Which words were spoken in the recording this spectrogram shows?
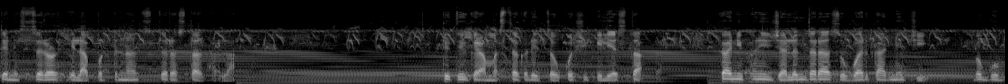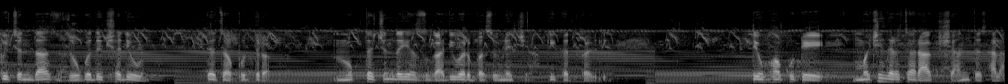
त्याने सरळ हेलापट्टणच रस्ता झाला तेथे ग्रामस्थाकडे चौकशी केली असता कानिफानी जालंधरास वर काढण्याची व गोपीचंदास जोगदीक्षा देऊन त्याचा पुत्र मुक्तचंद यास गादीवर बसवण्याची हकीकत कळली. तेव्हा कुठे मच्छिंद्राचा राग शांत झाला.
